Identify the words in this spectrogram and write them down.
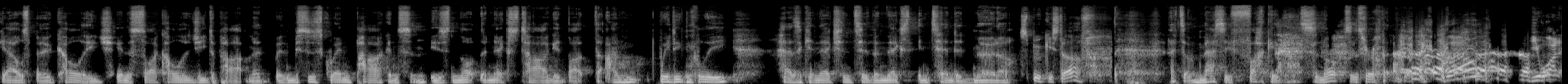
Galesburg College in the psychology department with Mrs. Gwen Parkinson, is not the next target, but the unwittingly has a connection to the next intended murder. Spooky stuff. That's a massive fucking synopsis, right? Well, you want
